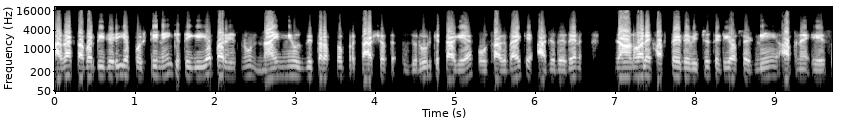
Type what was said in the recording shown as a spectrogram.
ਆਦਾ ਖਬਰ ਦੀ ਜਿਹੜੀ ਹੈ ਪੁਸ਼ਟੀ ਨਹੀਂ ਕੀਤੀ ਗਈ ਹੈ, ਪਰ ਇਸ ਨੂੰ 9 ਨਿਊਜ਼ ਦੀ ਤਰਫ ਤੋਂ ਪ੍ਰਕਾਸ਼ਿਤ ਜ਼ਰੂਰ ਕੀਤਾ ਗਿਆ ਹੋ। ਸਕਦਾ ਹੈ ਕਿ ਅੱਜ ਦੇ ਦਿਨ, ਜਾਣ ਵਾਲੇ ਹਫ਼ਤੇ ਦੇ ਵਿੱਚ ਸਿਟੀ ਆਫ ਸਿਡਨੀ ਆਪਣੇ ਇਸ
